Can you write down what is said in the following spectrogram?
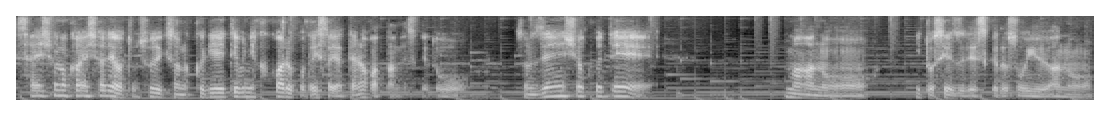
最初の会社では正直そのクリエイティブに関わることは一切やってなかったんですけど、その前職で、まああの、意図せずですけど、そういうあの、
